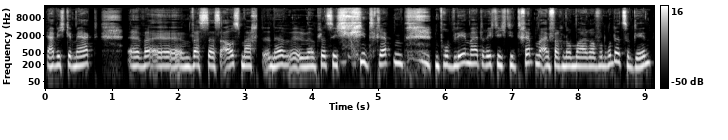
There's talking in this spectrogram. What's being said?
Da habe ich gemerkt, äh, äh, was das ausmacht, ne? wenn man plötzlich die Treppen ein Problem hat, richtig die Treppen einfach normal rauf und runter zu gehen.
